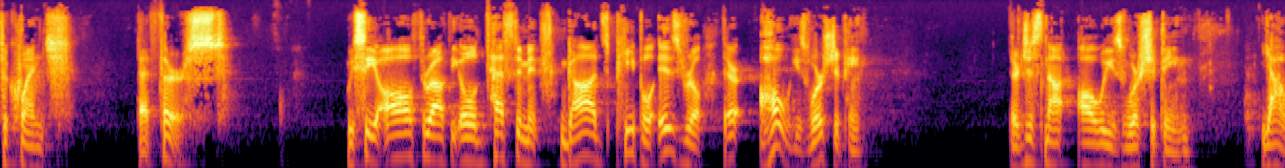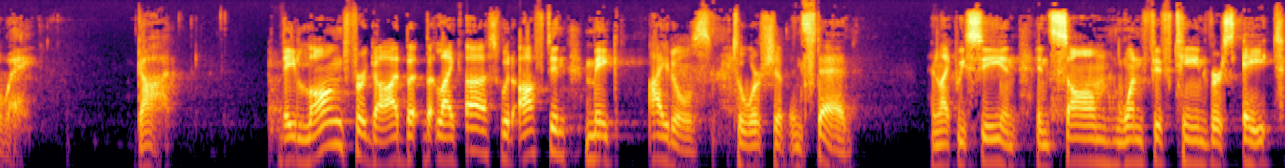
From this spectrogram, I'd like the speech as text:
to quench that thirst. We see all throughout the Old Testament, God's people, Israel, they're always worshiping. They're just not always worshiping Yahweh, God. They longed for God, but, but like us, would often make idols to worship instead. And like we see in, in Psalm 115, verse 8,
